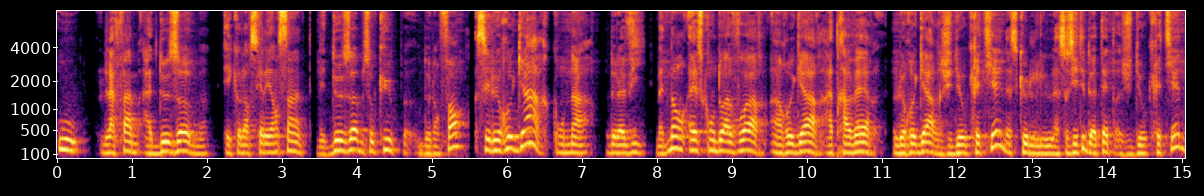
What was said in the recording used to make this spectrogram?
où la femme a deux hommes et que lorsqu'elle est enceinte, les deux hommes s'occupent de l'enfant, c'est le regard qu'on a de la vie. Maintenant, est-ce qu'on doit avoir un regard à travers le regard judéo-chrétien? Est-ce que la société doit être judéo-chrétienne?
